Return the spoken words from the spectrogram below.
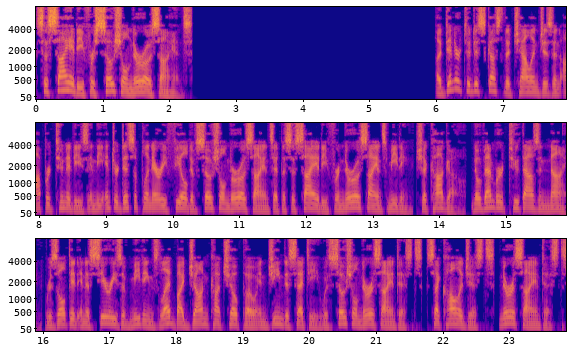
Society for Social Neuroscience A dinner to discuss the challenges and opportunities in the interdisciplinary field of social neuroscience at the Society for Neuroscience meeting Chicago, November 2009 resulted in a series of meetings led by John Cacioppo and Jean Decety with social neuroscientists, psychologists, neuroscientists,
